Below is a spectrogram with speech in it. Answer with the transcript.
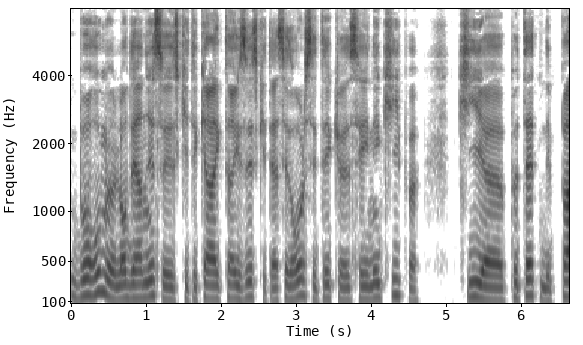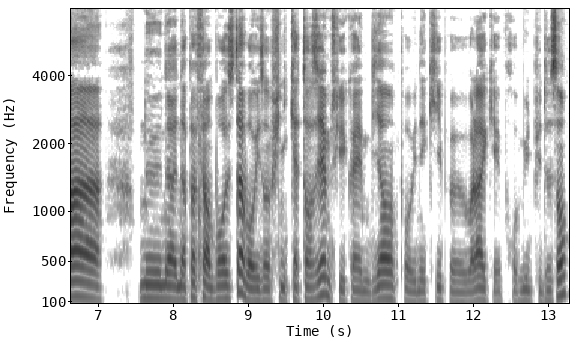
Borum l'an dernier, c'est ce qui était caractérisé, ce qui était assez drôle, c'était que c'est une équipe qui peut-être n'est pas n'a pas fait un bon résultat. Bon, ils ont fini 14e, ce qui est quand même bien pour une équipe euh, voilà, qui est promue depuis deux ans.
